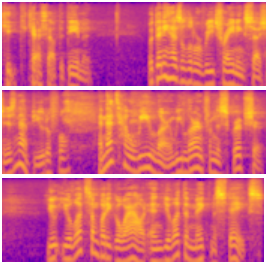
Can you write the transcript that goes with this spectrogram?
he casts out the demon. But then he has a little retraining session. Isn't that beautiful? And that's how we learn. We learn from the scripture. You, you let somebody go out and you let them make mistakes.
